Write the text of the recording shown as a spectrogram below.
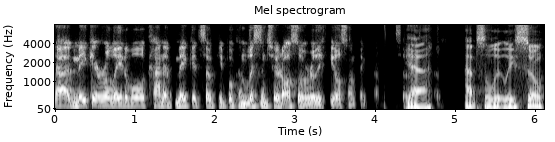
uh, make it relatable, kind of make it so people can listen to it, also really feel something from it. So Yeah. Absolutely. So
